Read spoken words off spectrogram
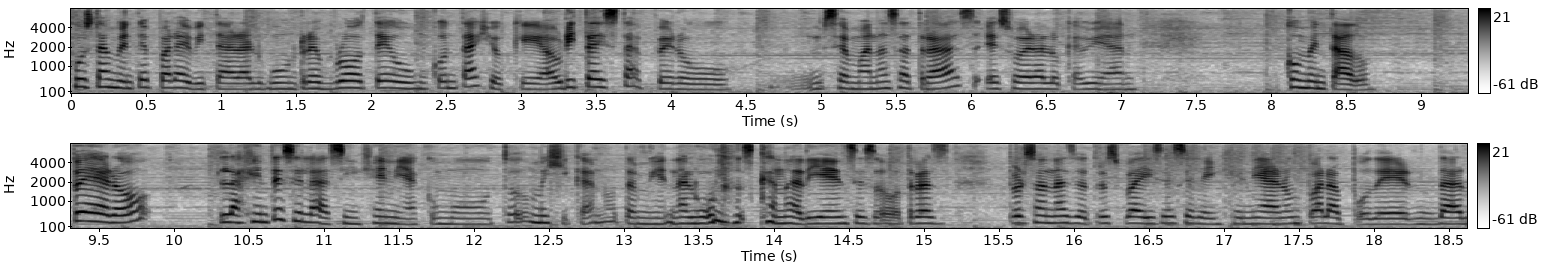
justamente para evitar algún rebrote o un contagio, que ahorita está, pero semanas atrás eso era lo que habían comentado. Pero la gente se las ingenia, como todo mexicano, también algunos canadienses o otras personas de otros países se la ingeniaron para poder dar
